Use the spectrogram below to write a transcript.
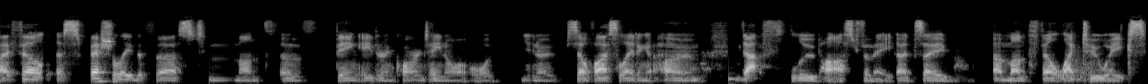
I felt, especially the first month of being either in quarantine or, or you know, self isolating at home, that flew past for me. I'd say a month felt like two weeks.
